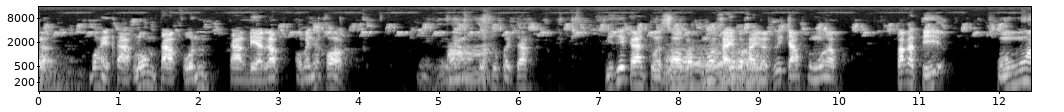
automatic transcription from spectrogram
ก็บ่ให้ตากลมตากฝนตากแดดครับเอาไว้ในคอกนี่ตรวจทุกประจักษ์วิธีการตรวจสอบว่างัวไข่ว่าไข่ก็คือจับหูครับ ปกติหูงัว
